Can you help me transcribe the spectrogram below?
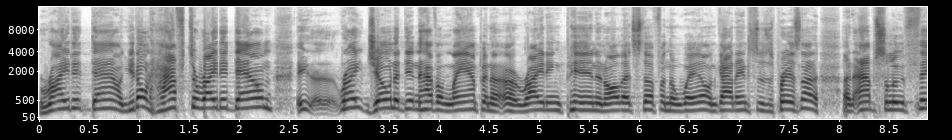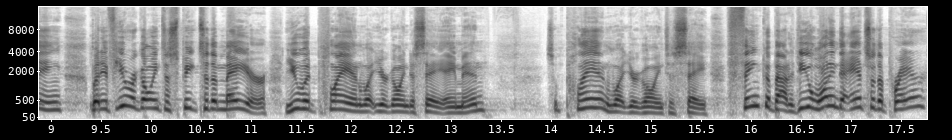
Write it down. You don't have to write it down, eh, right? Jonah didn't have a lamp and a, a writing pen and all that stuff in the whale, and God answers his prayer. It's not a, an absolute thing. But if you were going to speak to the mayor, you would plan what you're going to say. Amen? So plan what you're going to say. Think about it. Do you want him to answer the prayer?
